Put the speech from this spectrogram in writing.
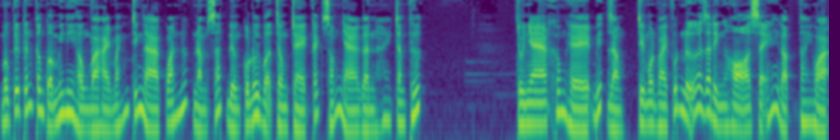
Mục tiêu tấn công của Mini Hồng và Hải Mánh chính là quán nước nằm sát đường của đôi vợ chồng trẻ cách xóm nhà gần 200 thước. Chủ nhà không hề biết rằng chỉ một vài phút nữa gia đình họ sẽ gặp tai họa.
